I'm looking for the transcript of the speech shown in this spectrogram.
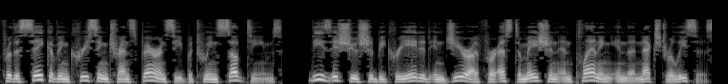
For the sake of increasing transparency between subteams, these issues should be created in Jira for estimation and planning in the next releases.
